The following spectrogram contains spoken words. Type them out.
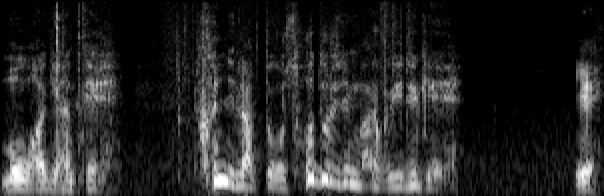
몽하기한테 큰일 앞두고 서두르지 말라고 이르게. 예.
